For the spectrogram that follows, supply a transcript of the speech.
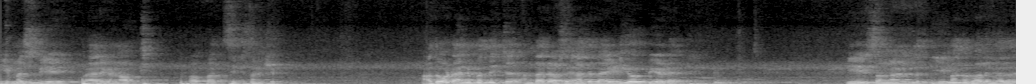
he must be a paragon of proper citizenship അതോടനുബന്ധിച്ച് അന്താരാഷ്ട്ര ദിനത്തിൽ ഐ ഡി ഒ പിയുടെ ഈ സമ്മേളനത്തിന്റെ തീമെന്ന് പറയുന്നത്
